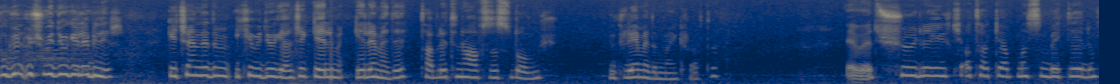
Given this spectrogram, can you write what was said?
Bugün 3 video gelebilir. Geçen dedim 2 video gelecek. Gelme, gelemedi. Tabletin hafızası dolmuş. Yükleyemedim Minecraft'ı. Evet şöyle ilk atak yapmasını bekleyelim.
